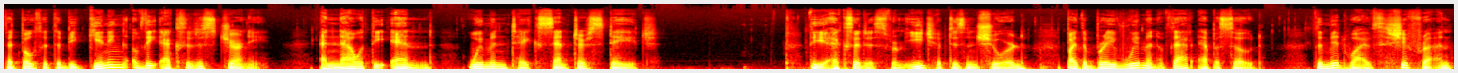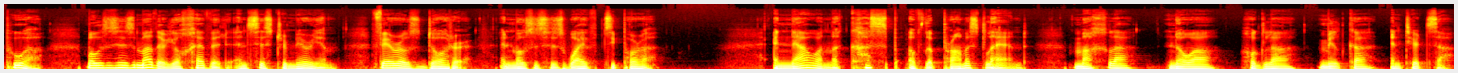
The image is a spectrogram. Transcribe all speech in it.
that both at the beginning of the Exodus journey and now at the end, women take center stage. The exodus from Egypt is ensured by the brave women of that episode, the midwives Shifra and Puah, Moses' mother Yocheved and sister Miriam, Pharaoh's daughter, and Moses' wife Zipporah. And now on the cusp of the promised land, Machla, Noah, Hogla, Milcah, and Tirzah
